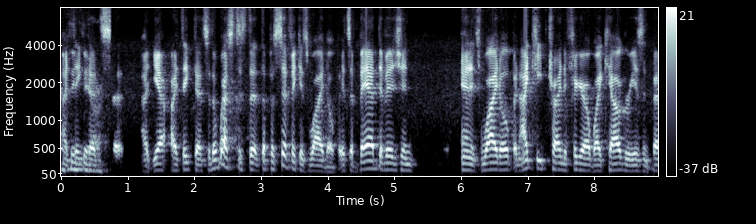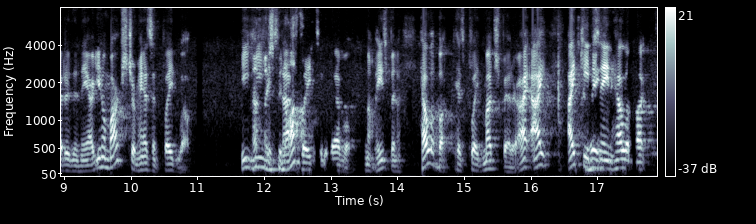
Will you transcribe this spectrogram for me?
I, I think, think that's uh, uh, yeah. I think that's the West is the the Pacific is wide open. It's a bad division, and it's wide open. I keep trying to figure out why Calgary isn't better than they are. You know, Markstrom hasn't played well. He, he has not awful. played to the level. No, he's been. Hellebuyck has played much better. I I, I keep Great. saying Hellebuyck,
